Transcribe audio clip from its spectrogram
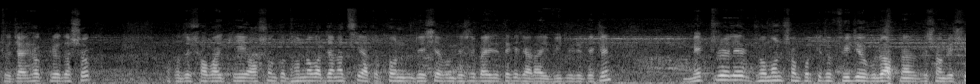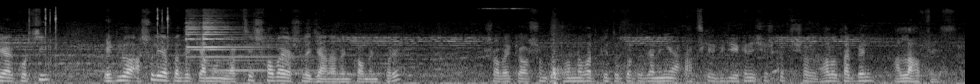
তো যাই হোক, প্রিয় দর্শক, আপনাদের সবাইকে অসংখ্য ধন্যবাদ জানাচ্ছি। এতক্ষণ দেশে এবং দেশের বাইরে থেকে যারা এই ভিডিওটি দেখলেন মেট্রো রেলের ভ্রমণ সম্পর্কিত ভিডিওগুলো আপনাদের সঙ্গে শেয়ার করছি। এগুলো আসলে আপনাদের কেমন লাগছে? সবাই আসলে জানাবেন কমেন্ট করে। সবাইকে অসংখ্য ধন্যবাদ, কৃতজ্ঞতা জানিয়ে আজকের ভিডিও এখানে শেষ করছি। সবাই ভালো থাকবেন। আল্লাহ হাফেজ।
